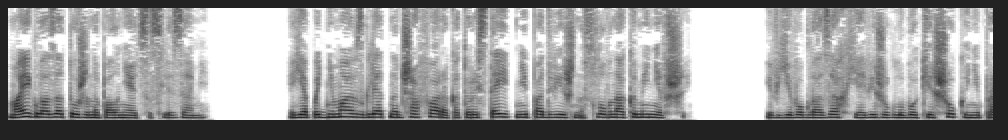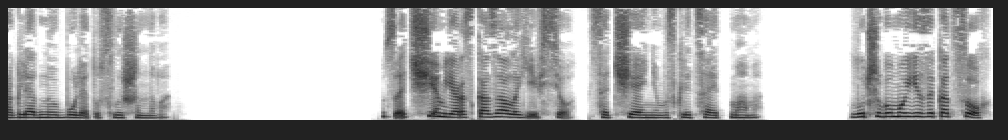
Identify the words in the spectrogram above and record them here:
Мои глаза тоже наполняются слезами. Я поднимаю взгляд на Джафара, который стоит неподвижно, словно окаменевший. И в его глазах я вижу глубокий шок и непроглядную боль от услышанного. «Зачем я рассказала ей все?» — с отчаянием восклицает мама. Лучше бы мой язык отсох.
